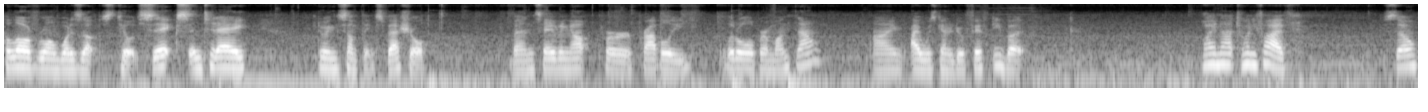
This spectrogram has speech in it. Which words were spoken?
Hello everyone, what is up? It's Tilly6 and today doing something special. Been saving up for probably a little over a month now. I I was gonna do 50, but why not 25? So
